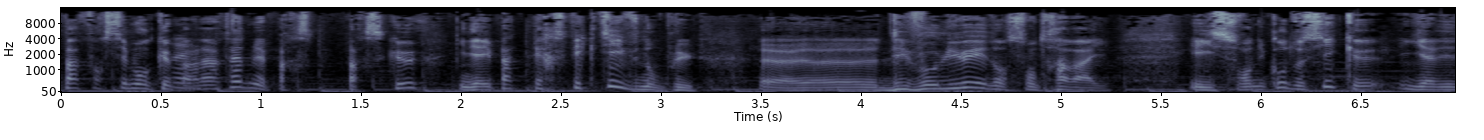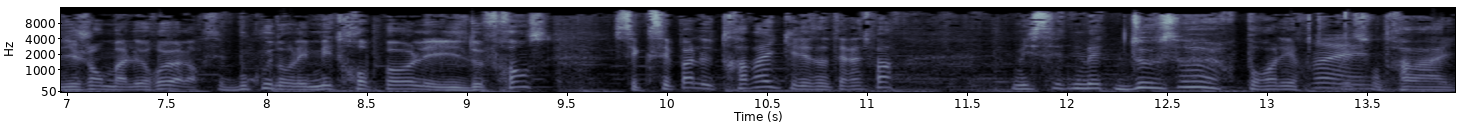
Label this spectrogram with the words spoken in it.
pas forcément que par la retraite, mais parce, parce qu'il n'y avait pas de perspective non plus d'évoluer dans son travail. Et ils se sont rendus compte aussi qu'il y avait des gens malheureux. Alors c'est beaucoup dans les métropoles et l'Île-de-France. C'est que c'est pas le travail qui les intéresse pas mais c'est de mettre deux heures pour aller retrouver son travail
